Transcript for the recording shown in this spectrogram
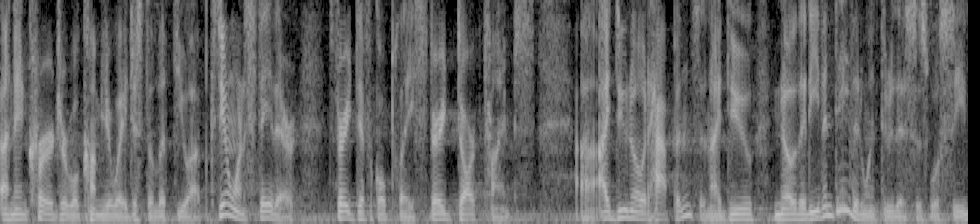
an encourager will come your way just to lift you up because you don't want to stay there. It's a very difficult place, very dark times. Uh, I do know it happens, and I do know that even David went through this, as we'll see.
